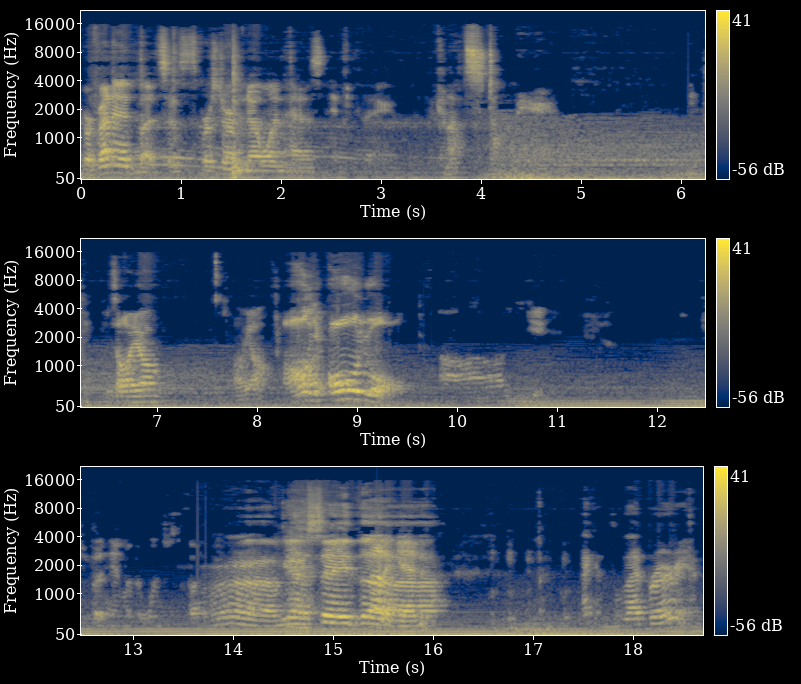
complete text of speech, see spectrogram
prevented, but since it's the first turn, no one has anything. They cannot stop me. It's all y'all? All y'all. All, y- all y'all. Uh, yeah. Did you put a hand limit one just to? Uh, I'm gonna say the. Not again. I got the librarian.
